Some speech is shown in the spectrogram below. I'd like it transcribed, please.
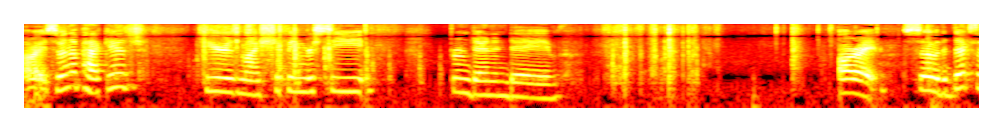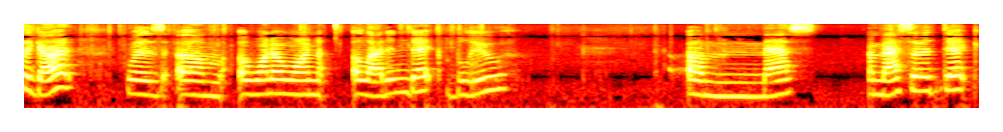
Alright, so in the package, here is my shipping receipt from Dan and Dave. Alright, so the decks I got was um, a 101 Aladdin deck, blue, a mass a Massa deck.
